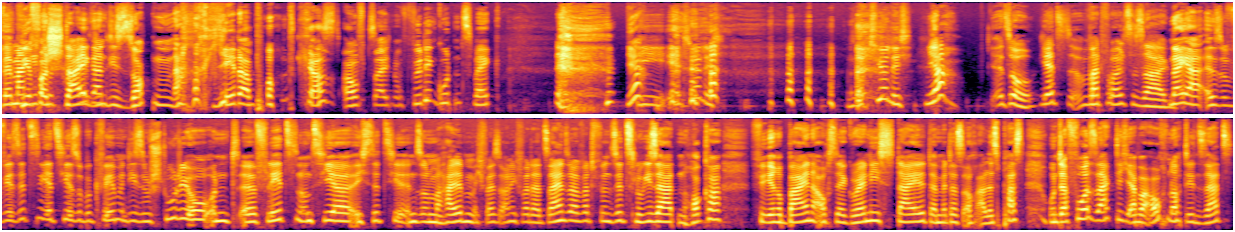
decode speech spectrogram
wenn man wir die versteigern die Socken nach jeder Podcast-Aufzeichnung für den guten Zweck. ja, natürlich. Natürlich. Ja, So, jetzt, was wolltest du sagen? Naja, also wir sitzen jetzt hier so bequem in diesem Studio und äh, flezen uns hier. Ich sitze hier in so einem halben, ich weiß auch nicht, was das sein soll, was für ein Sitz. Luisa hat einen Hocker für ihre Beine, auch sehr Granny-Style, damit das auch alles passt. Und davor sagte ich aber auch noch den Satz,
